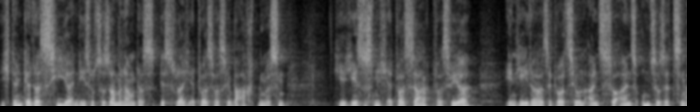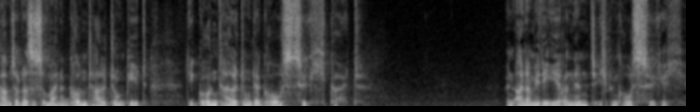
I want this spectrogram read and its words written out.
Ich denke, dass hier in diesem Zusammenhang, das ist vielleicht etwas, was wir beachten müssen, hier Jesus nicht etwas sagt, was wir in jeder Situation eins zu eins umzusetzen haben, sondern dass es um eine Grundhaltung geht, die Grundhaltung der Großzügigkeit. Wenn einer mir die Ehre nimmt, ich bin großzügig.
